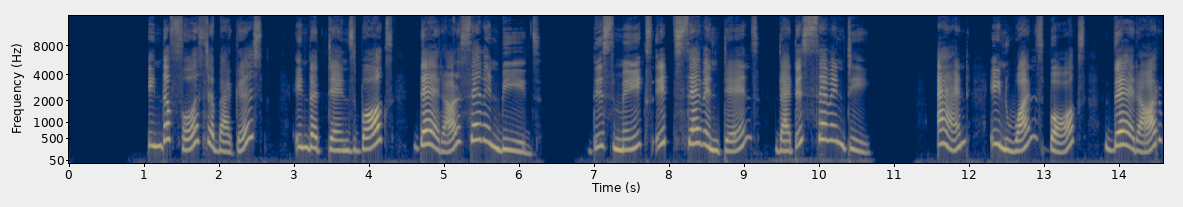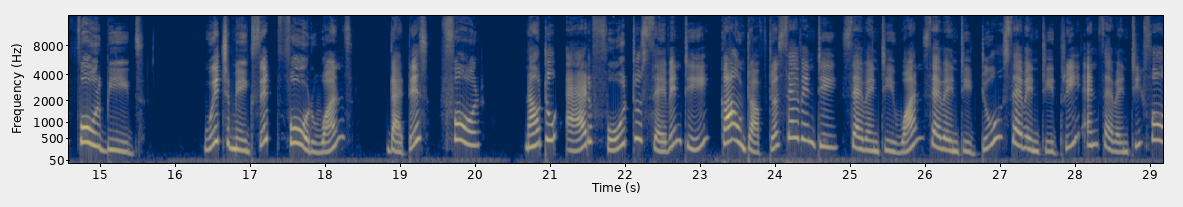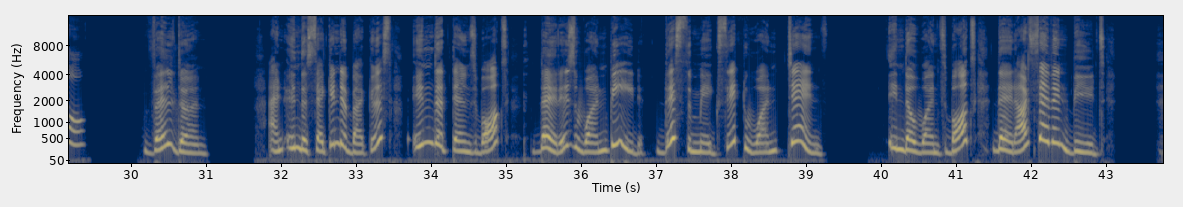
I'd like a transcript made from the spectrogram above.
In the first abacus, in the tens box, there are seven beads. This makes it seven tens, that is 70. And in ones box, there are four beads, which makes it four ones, that is 4. Now to add 4 to 70, count after 70. 71, 72, 73 and 74. Well done. And in the second abacus, in the tens box, there is one bead. This makes it one tenth. In the ones box, there are seven beads.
